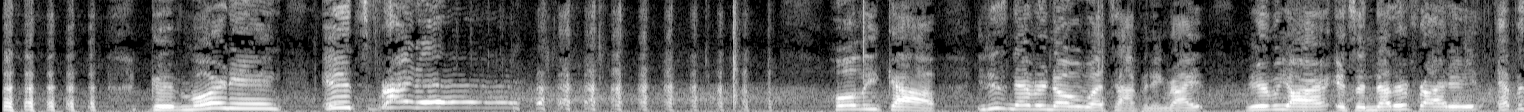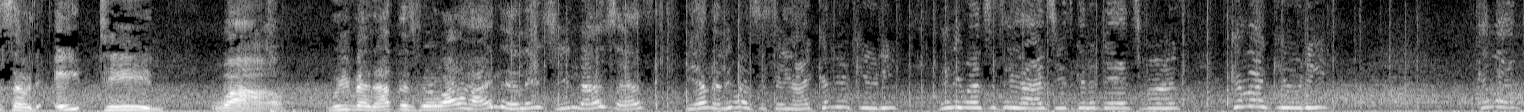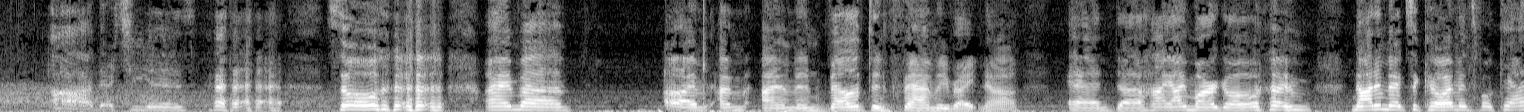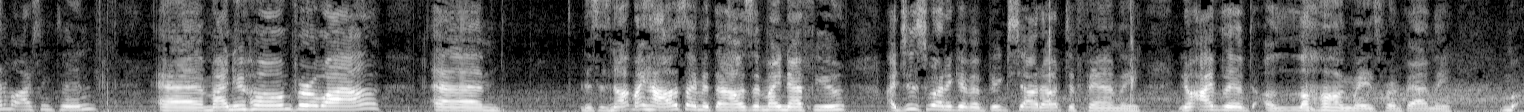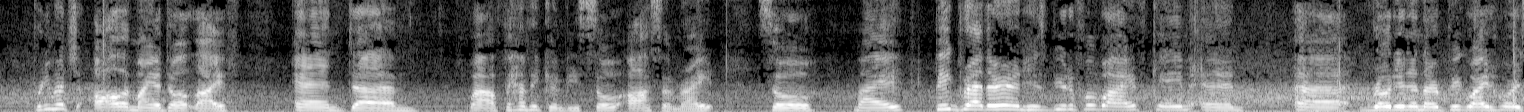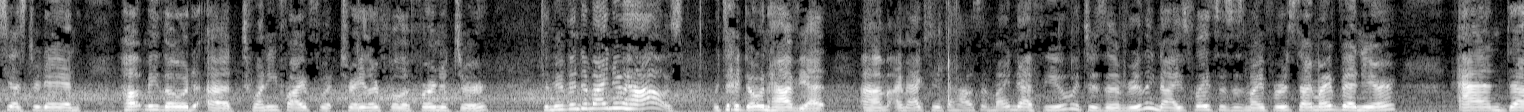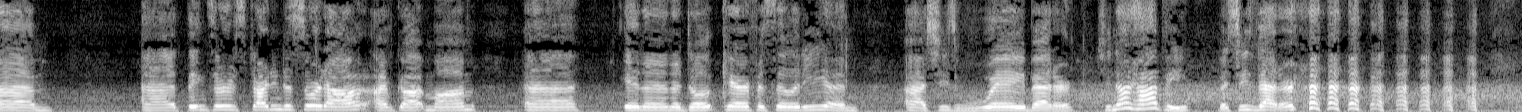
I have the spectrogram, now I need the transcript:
Good morning. It's Friday. Holy cow. You just never know what's happening, right? Here we are. It's another Friday, episode 18. Wow. We've been at this for a while. Hi, Lily. She loves us. Yeah, Lily wants to say hi. Come here, cutie. Lily wants to say hi. She's going to dance for us. Come on, cutie. Come on. Ah, there she is. so I'm um I'm I'm I'm enveloped in family right now. And uh, hi, I'm Margo. I'm not in Mexico. I'm in Spokane, Washington. Uh, my new home for a while. Um, this is not my house. I'm at the house of my nephew. I just want to give a big shout out to family. You know, I've lived a long ways from family, pretty much all of my adult life. And um, wow, family can be so awesome, right? So my big brother and his beautiful wife came and uh, rode in on their big white horse yesterday and helped me load a 25 foot trailer full of furniture to move into my new house, which I don't have yet. Um, I'm actually at the house of my nephew, which is a really nice place. This is my first time I've been here. And um, uh, things are starting to sort out. I've got mom uh, in an adult care facility and uh, she's way better. She's not happy, but she's better.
